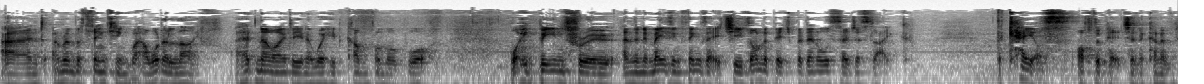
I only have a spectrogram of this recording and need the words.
and I remember thinking, "Wow, what a life!" I had no idea you know, where he'd come from or what what he'd been through, and the amazing things that he achieved on the pitch, but then also just like the chaos off the pitch and the kind of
